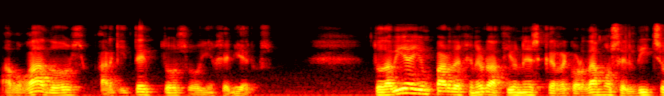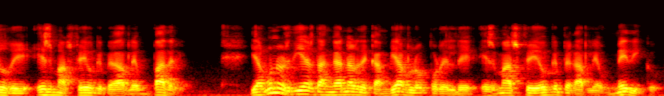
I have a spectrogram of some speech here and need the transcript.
abogados, arquitectos o ingenieros. Todavía hay un par de generaciones que recordamos el dicho de es más feo que pegarle a un padre. Y algunos días dan ganas de cambiarlo por el de es más feo que pegarle a un médico.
